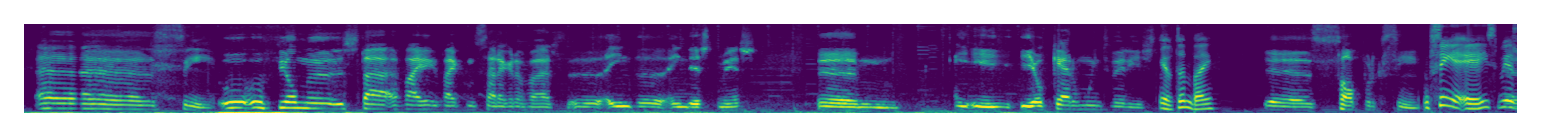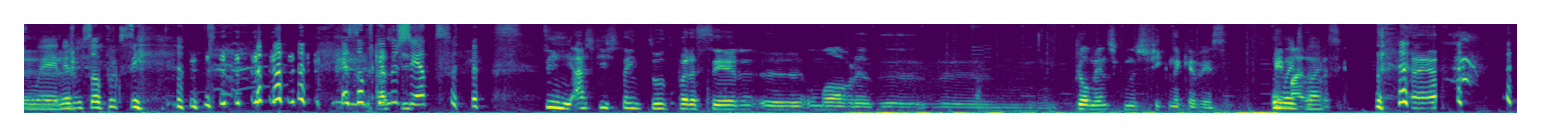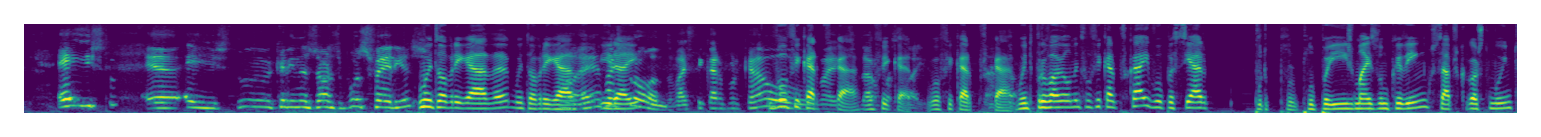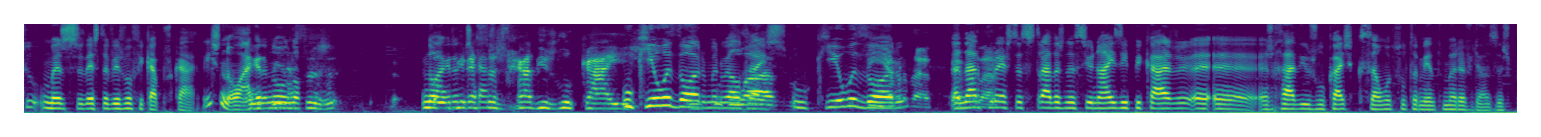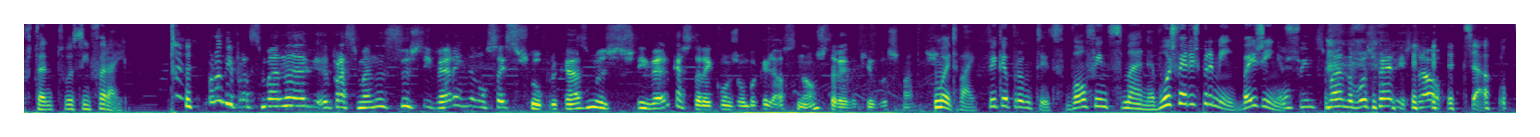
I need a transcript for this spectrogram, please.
Ah, sim, o, o filme está, vai, vai começar a gravar eh, ainda, ainda este mês. Um, e, e- e eu quero muito ver isto, Eu também. eh, só porque sim. Sim, é isso mesmo, é mesmo só porque sim. é só porque é Acho que machete. Sim, acho que isto tem tudo para ser uma obra de, de- pelo menos que nos fique na cabeça. Queimada bem. para sempre. É isto, é, é isto. Karina Jorge, boas férias. Muito obrigada, muito obrigada. É? Vais Irei. para onde? Vais ficar por cá? Vou ou ficar por cá, vou um ficar, passeio? vou ficar por Ah, cá. tá. Muito provavelmente vou ficar por cá e vou passear por- por- pelo país mais um bocadinho. Sabes que gosto muito, mas desta vez vou ficar por cá. Isto não há, não, não, não há grandes essas rádios locais. O que eu adoro, Manuel lado. Reis, o que eu Sim, é adoro. verdade, é Andar verdade. por estas estradas nacionais e picar eh, eh, as rádios locais que são absolutamente maravilhosas. Portanto, assim farei. Pronto, e para a semana, para a semana, se estiver, ainda não sei se estou por acaso, mas se estiver, cá estarei com o João Bacalhau, se não, estarei daqui a duas semanas. Muito bem, fica prometido. Bom fim de semana. Boas férias para mim. Bom Beijinhos. fim de semana, boas férias, tchau. Tchau.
